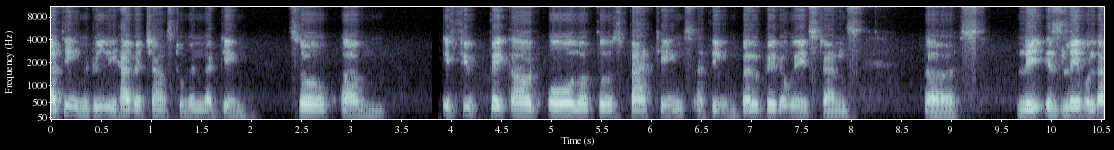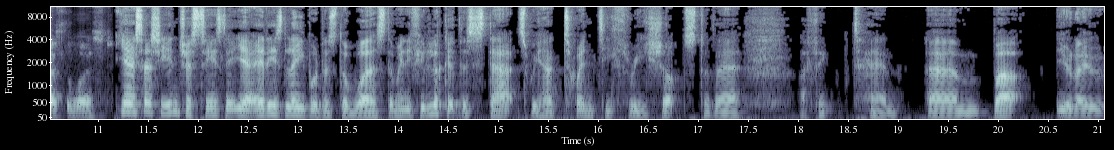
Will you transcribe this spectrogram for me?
I think we really had a chance to win that game. So um, if you pick out all of those bad games, I think Belgrade away stands uh, is labeled as the worst. Yeah, it's actually interesting, isn't it? Yeah, it is labeled as the worst. I mean, if you look at the stats, we had 23 shots to their, I think, 10. Um, but, you know,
